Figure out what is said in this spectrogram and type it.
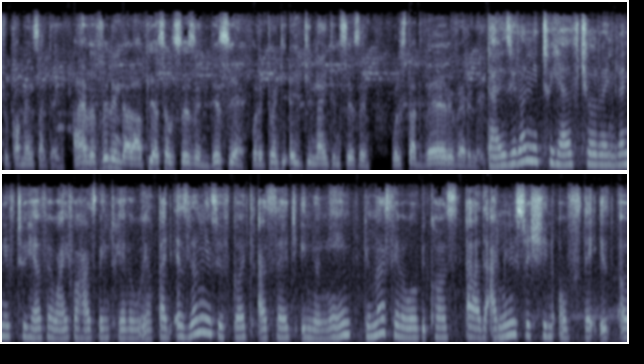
to commence again. I have a feeling that our PSL season this year for the 2018-19 season will start very, very late. Guys, you don't need to have children, you don't need to have a wife or husband to have a will. But as long as you've got a asset in your name, you must have a will because uh, the administration of the uh,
